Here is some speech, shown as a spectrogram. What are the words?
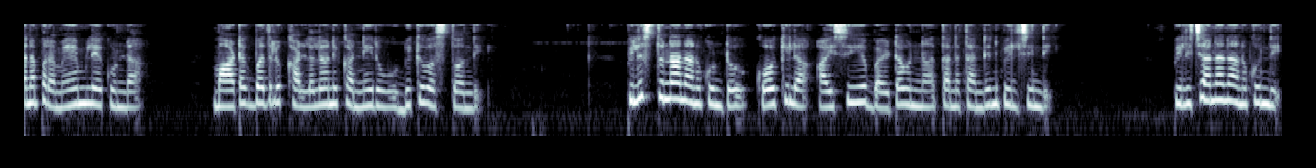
తన ప్రమేయం లేకుండా మాటకు బదులు కళ్ళలోని కన్నీరు ఉబికి వస్తోంది. పిలుస్తున్నాననుకుంటూ కోకిల ఐసీయూ బయట ఉన్న తన తండ్రిని పిలిచింది. పిలిచానని అనుకుంది.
